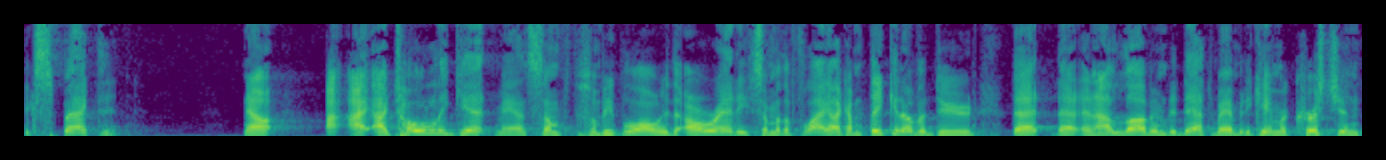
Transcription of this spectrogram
expected. Now, I, I, totally get, man. Some some people already some of the flag. Like I'm thinking of a dude that that, and I love him to death, man. But he became a Christian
